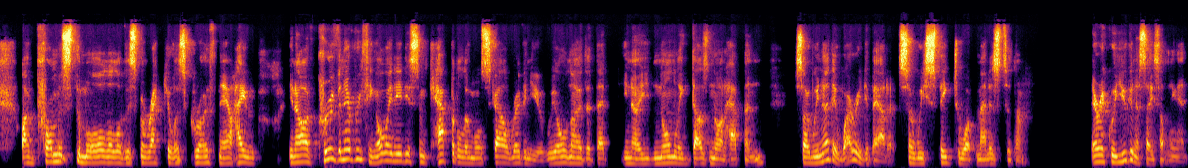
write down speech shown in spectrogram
I've promised them all all of this miraculous growth now. Hey you know i've proven everything. All we need is some capital and we'll scale revenue. We all know that that you know normally does not happen. So we know they're worried about it. So we speak to what matters to them. Eric were you going to say something then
